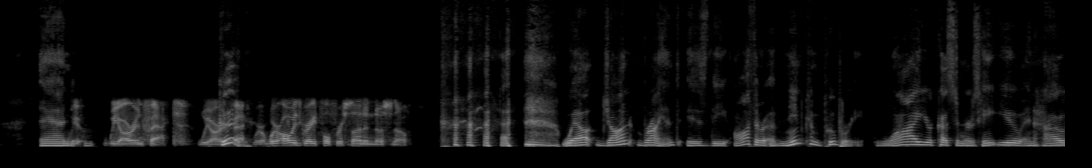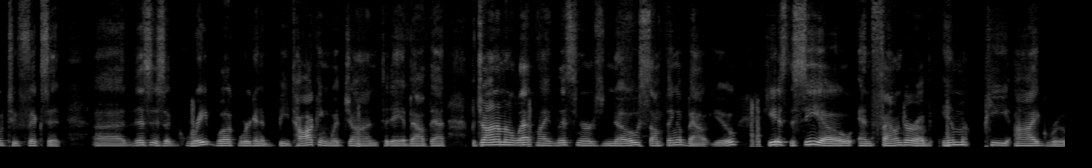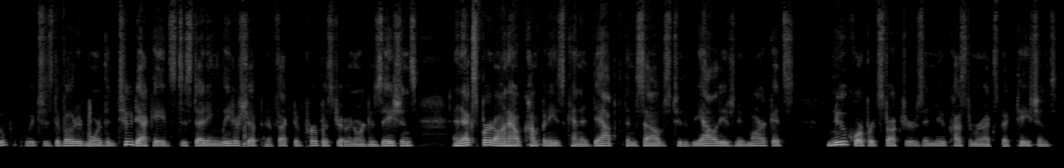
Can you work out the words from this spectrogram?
And we, we are, in fact. We are, good. in fact. We're, we're always grateful for sun and no snow. well, John Brandt is the author of Nincompoopery Why Your Customers Hate You and How to Fix It. Uh, this is a great book. We're going to be talking with John today about that. But, John, I'm going to let my listeners know something about you. He is the CEO and founder of MPI Group, which has devoted more than two decades to studying leadership and effective purpose driven organizations, an expert on how companies can adapt themselves to the realities of new markets, new corporate structures, and new customer expectations.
